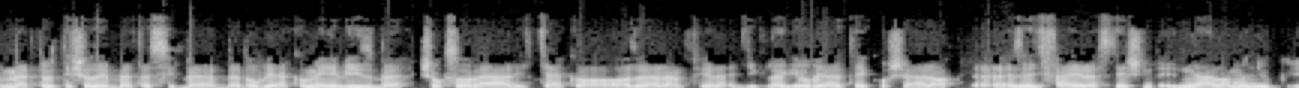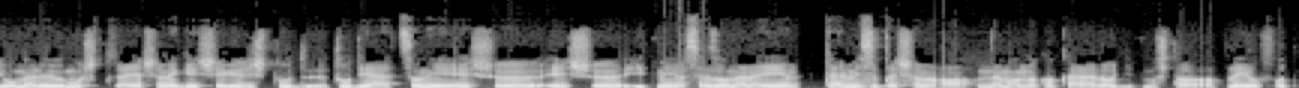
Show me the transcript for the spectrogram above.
mert őt is azért beteszi, be, bedobják a mélyvízbe, sokszor reállítják az ellenfél egyik legjobb játékosára. Ez egy fejlesztés. Nálam mondjuk jó, mert ő most teljesen egészséges, és tud, tud játszani, és, és itt még a szezon elején természetesen a, nem annak a kárára, hogy itt most a, a playoffot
